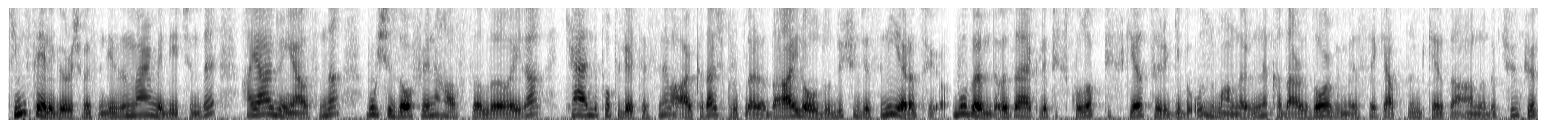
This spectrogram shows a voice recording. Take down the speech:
kimseyle görüşmesine izin vermediği için de hayal dünyasında bu şizofreni hastalığıyla kendi popülaritesine ve arkadaş gruplarına dahil olduğu düşüncesini yaratıyor. Bu bölümde özellikle psikolog, psikiyatr gibi uzmanların ne kadar zor bir meslek yaptığını bir kez daha anladık. Çünkü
